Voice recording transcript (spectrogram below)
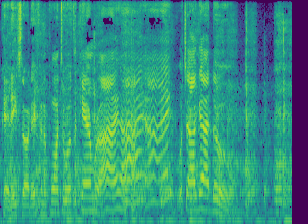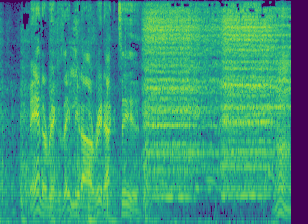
Okay, they start. They finna point towards the camera. All right, all right, all right. What y'all got though? Band directors, they lit already. I can tell. Mm.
